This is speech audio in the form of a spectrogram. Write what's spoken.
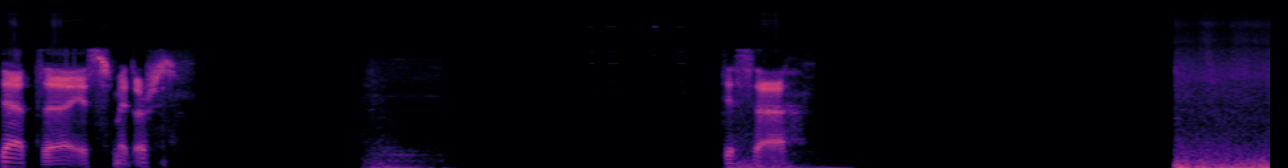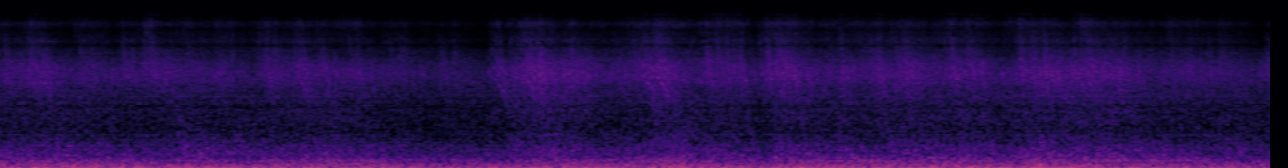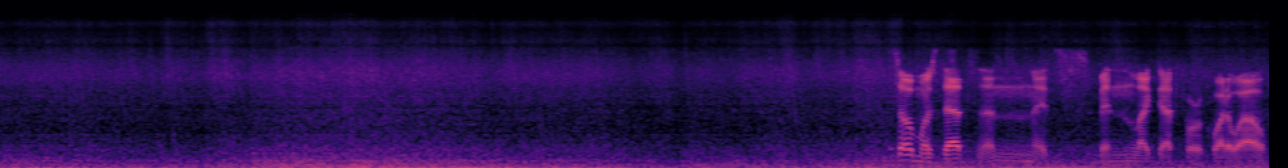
That uh, is Smithers. This almost that and it's been like that for quite a while.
